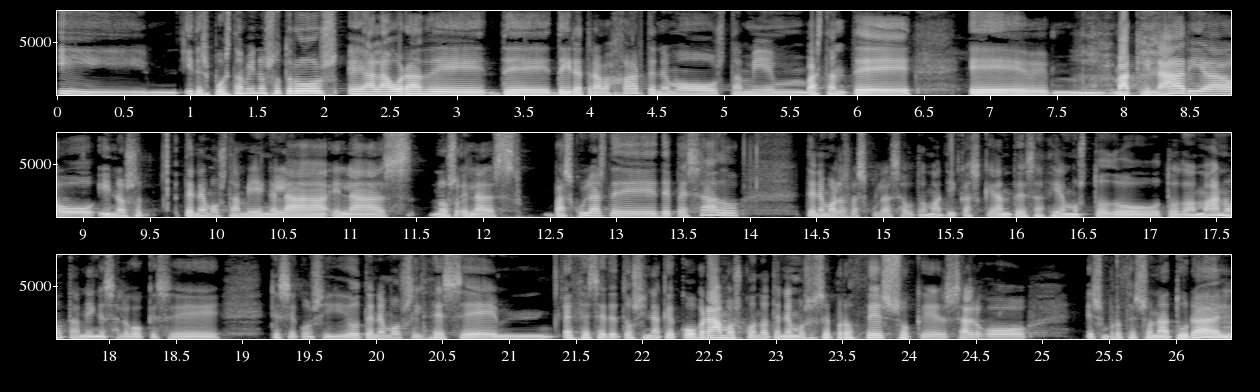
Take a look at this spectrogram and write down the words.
Y, y después también nosotros eh, a la hora de, de- ir a trabajar tenemos también bastante eh, maquinaria o, y nos, tenemos también en, la- en las, nos- en las básculas de, pesado, tenemos las básculas automáticas que antes hacíamos todo, todo a mano, también es algo que se, que se consiguió. Tenemos el cese, el cese de toxina que cobramos cuando tenemos ese proceso que es algo es un proceso natural.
